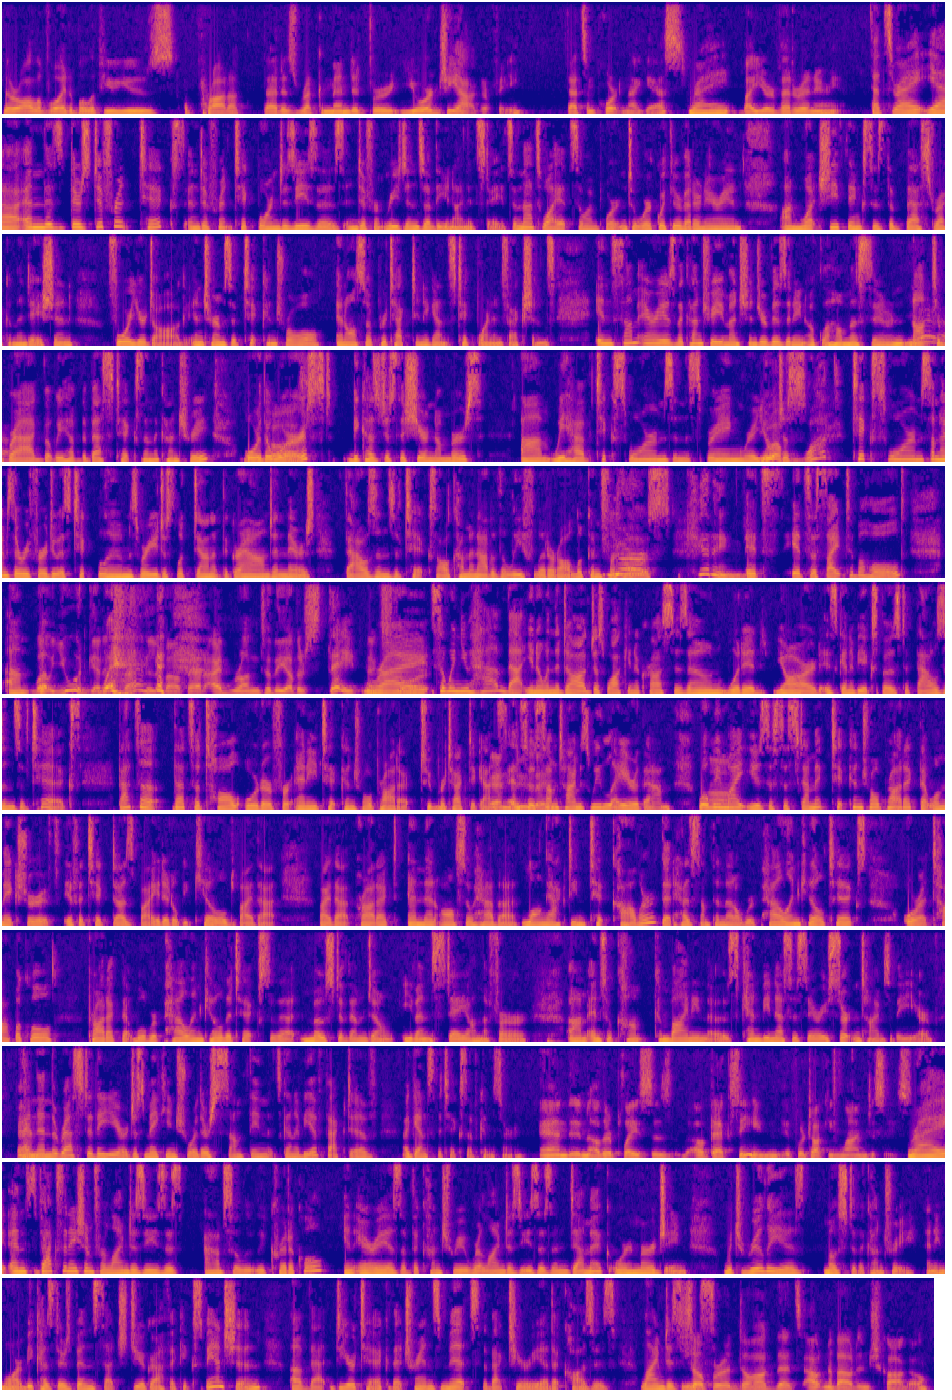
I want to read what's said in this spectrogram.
They're all avoidable if you use a product that is recommended for your geography. That's important, I guess, Right. by your veterinarian. That's right. Yeah. And there's, there's different ticks and different tick borne diseases in different regions of the United States. And that's why it's so important to work with your veterinarian on what she thinks is the best recommendation for your dog in terms of tick control and also protecting against tick borne infections. In some areas of the country, you mentioned you're visiting Oklahoma soon, not to brag, but we have the best ticks in the country or the worst because just the sheer numbers. Um, we have tick swarms in the spring where you'll you just what? tick swarms. Sometimes they're referred to as tick blooms, where you just look down at the ground and there's thousands of ticks all coming out of the leaf litter, all looking for You're hosts. kidding. It's it's a sight to behold. Um, Well, but- you would get excited about that. I'd run to the other state next right. door. So when you have that, you know, when the dog just walking across his own wooded yard is going to be exposed to thousands of ticks. That's a that's a tall order for any tick control product to protect against. And And, so they? sometimes we layer them. Well, we Ah. might use a systemic tick control product that will make sure if, if a tick does bite, it'll be killed by that by that product. And then also have a long acting tick collar that has something that'll repel and kill ticks, or a topical product that will repel and kill the ticks so that most of them don't even stay on the fur. Um, and so com- combining those can be necessary certain times of the year. And, And- then the rest of the year, just making sure there's something that's going to be effective against the ticks of concern. And in other places, a vaccine, if we're talking Lyme disease. Right. And vaccination for Lyme disease is absolutely critical in areas of the country where Lyme disease is endemic or emerging, which really is most of the country anymore because there's been such geographic expansion of that deer tick that transmits the bacteria that causes Lyme disease. So for a dog that's out and about in Chicago,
